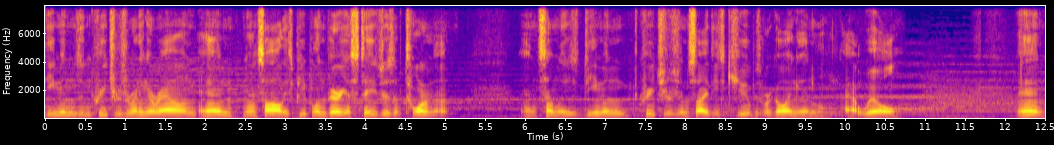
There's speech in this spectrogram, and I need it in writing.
demons and creatures running around, and you know, I saw all these people in various stages of torment. And some of these demon creatures inside these cubes were going in at will. and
